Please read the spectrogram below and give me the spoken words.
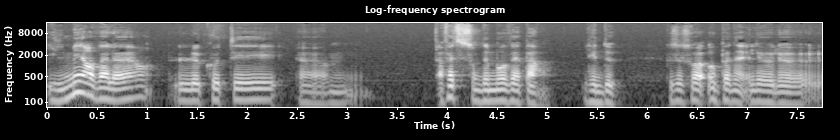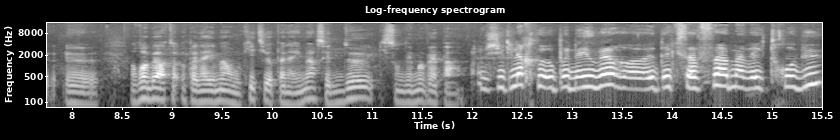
il met en valeur le côté. euh, en fait, ce sont de mauvais parents, les deux. Que ce soit Oppen- le, le- le Robert Oppenheimer ou Kitty Oppenheimer, c'est deux qui sont des mauvais parents. C'est clair que Oppenheimer, dès que sa femme avait trop bu,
